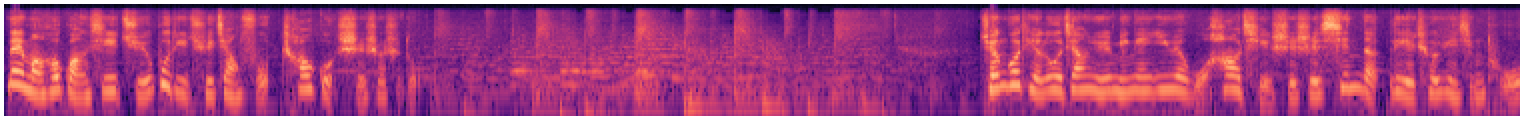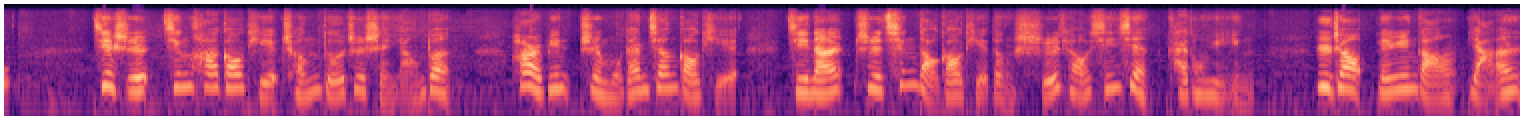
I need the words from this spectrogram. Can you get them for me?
内蒙和广西局部地区降幅超过十摄氏度。全国铁路将于明年一月五号起实施新的列车运行图，届时京哈高铁承德至沈阳段。哈尔滨至牡丹江高铁、济南至青岛高铁等十条新线开通运营，日照、连云港、雅安、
